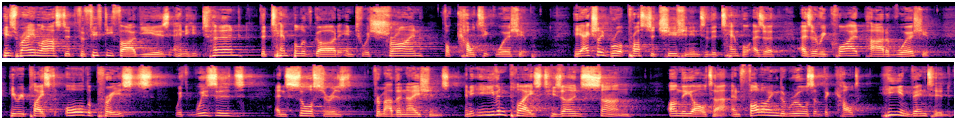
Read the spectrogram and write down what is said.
His reign lasted for 55 years, and he turned the temple of God into a shrine for cultic worship. He actually brought prostitution into the temple as a, as a required part of worship. He replaced all the priests with wizards and sorcerers from other nations. And he even placed his own son on the altar and, following the rules of the cult he invented,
